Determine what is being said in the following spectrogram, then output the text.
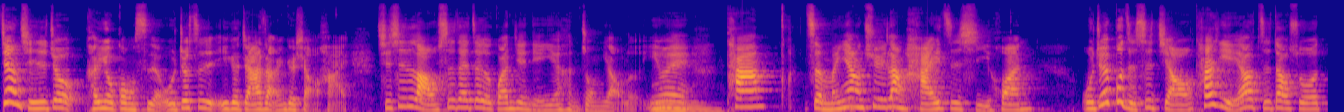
这样其实就很有共识了。我就是一个家长，一个小孩。其实老师在这个关键点也很重要了，因为他怎么样去让孩子喜欢？我觉得不只是教，他也要知道说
